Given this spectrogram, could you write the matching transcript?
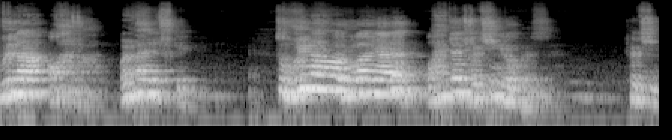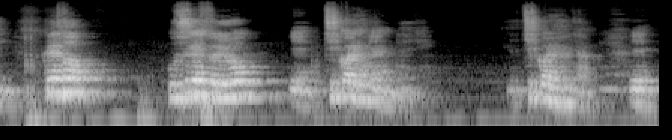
우리나라, 어, 가져가. 얼마나 줄게. 그래서 우리나라와 루마니아는 완전 절친이라고 그랬어요. 절친. 그래서 우스갯소리로, 예, 직거래 현장입니다. 직거래 현장. 예.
